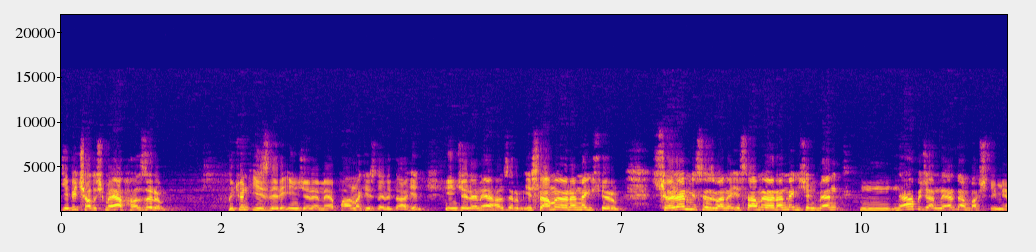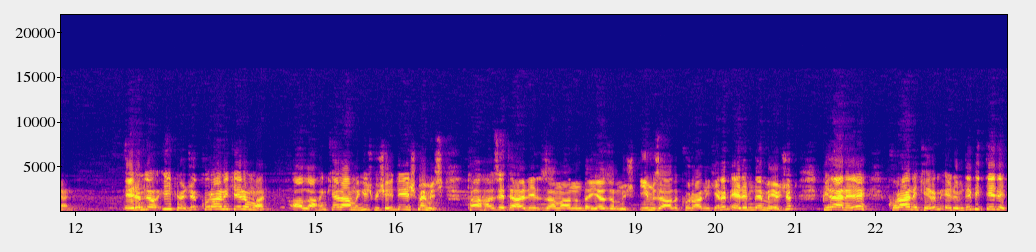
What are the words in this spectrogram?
gibi çalışmaya hazırım. Bütün izleri incelemeye, parmak izleri dahil incelemeye hazırım. İslam'ı öğrenmek istiyorum. Söyler misiniz bana İslam'ı öğrenmek için ben ne yapacağım, nereden başlayayım yani? Elimde ilk önce Kur'an-ı Kerim var. Allah'ın kelamı hiçbir şey değişmemiş. Ta Hz. Ali zamanında yazılmış imzalı Kur'an-ı Kerim elimde mevcut. Binaenaleyh Kur'an-ı Kerim elimde bir delil.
